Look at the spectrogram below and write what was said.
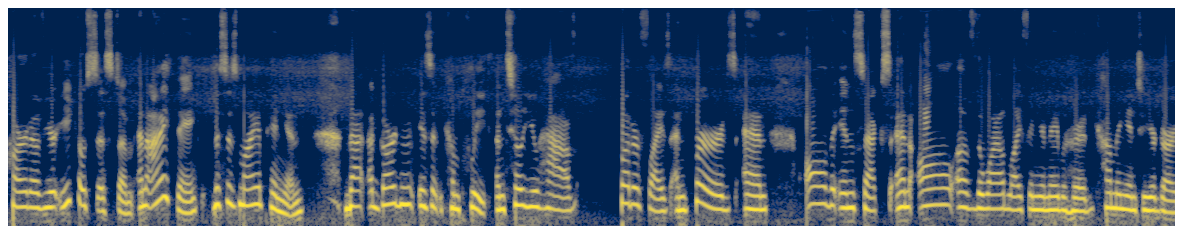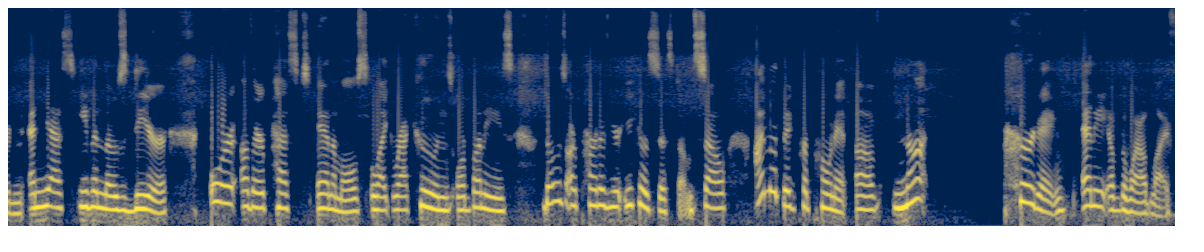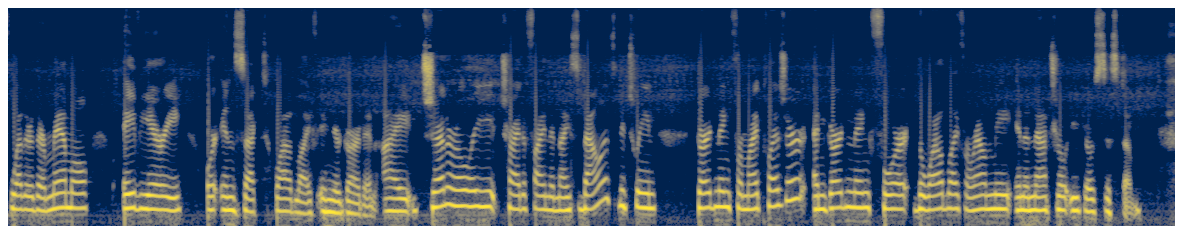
part of your ecosystem. And I think, this is my opinion, that a garden isn't complete until you have butterflies and birds and all the insects and all of the wildlife in your neighborhood coming into your garden. And yes, even those deer or other pest animals like raccoons or bunnies, those are part of your ecosystem. So I'm a big proponent of not hurting any of the wildlife, whether they're mammal, aviary, or insect wildlife in your garden. I generally try to find a nice balance between gardening for my pleasure and gardening for the wildlife around me in a natural ecosystem.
